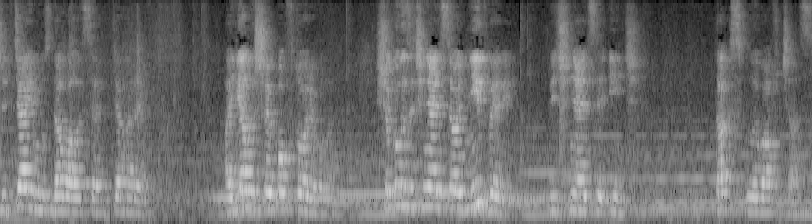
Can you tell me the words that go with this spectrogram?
Життя йому здавалося тягарем. А я лише повторювала, що коли зачиняються одні двері, відчиняються інші. Так спливав час.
